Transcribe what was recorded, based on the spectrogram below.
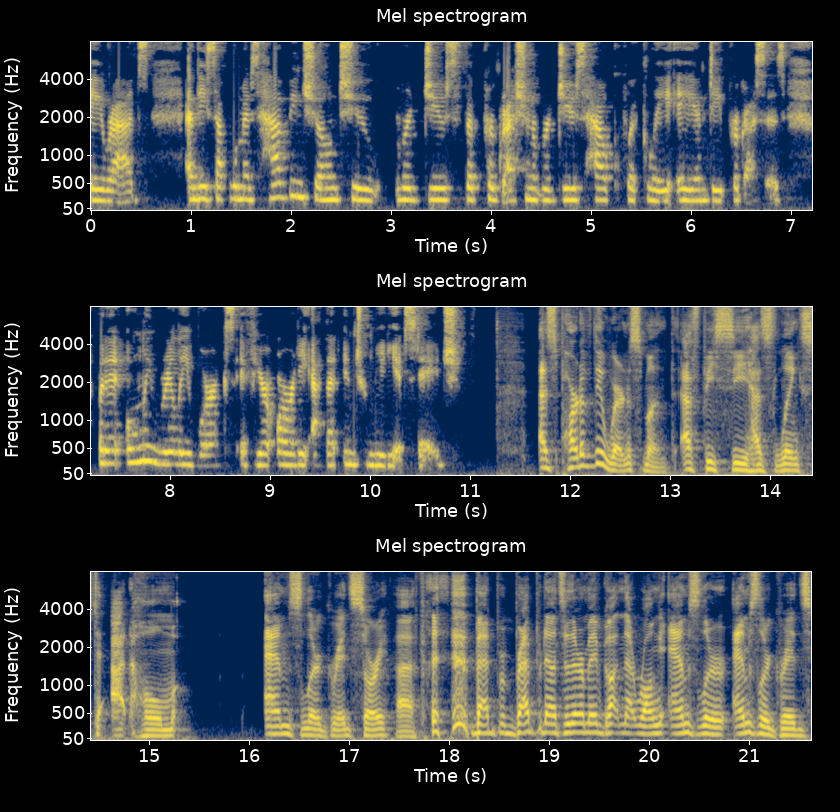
AREDS. And these supplements have been shown to reduce the progression, reduce how quickly AMD progresses. But it only really works if you're already at that intermediate stage. As part of the Awareness Month, FBC has links to at home Amsler grids. Sorry, uh, bad, bad pronouncer there. I may have gotten that wrong. Amsler Amsler grids.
